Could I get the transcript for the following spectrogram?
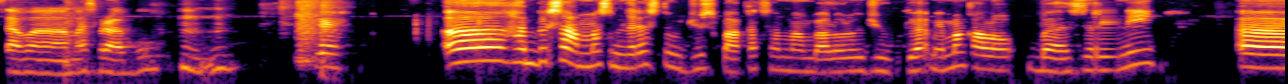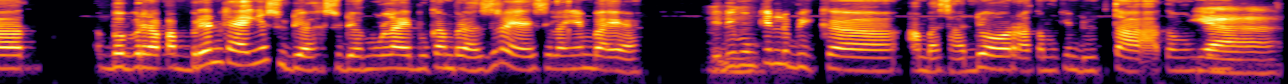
sama Mas Prabu. Hmm. Oke. Okay. Uh, eh, hampir sama sebenarnya setuju sepakat sama Mbak Lolo juga. Memang kalau buzzer ini uh, beberapa brand kayaknya sudah sudah mulai bukan buzzer ya istilahnya Mbak ya. Jadi hmm. mungkin lebih ke ambasador atau mungkin duta atau mungkin yeah,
